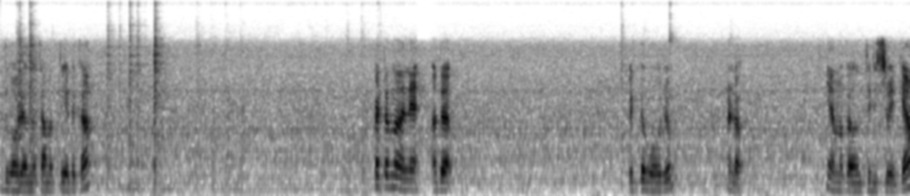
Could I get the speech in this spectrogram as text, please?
ഇതുപോലെ ഒന്ന് ചമത്തിയെടുക്കാം. പെട്ടെന്ന് തന്നെ അത് വിട്ടുപോരും. കണ്ടോ? ഇനി നമുക്കതൊന്ന് തിരിച്ചു വയ്ക്കാം.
